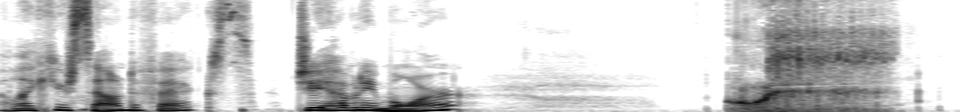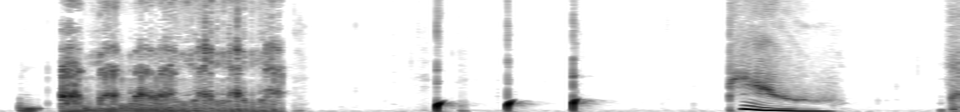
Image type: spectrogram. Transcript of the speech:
I like your sound effects. Do you have any more?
